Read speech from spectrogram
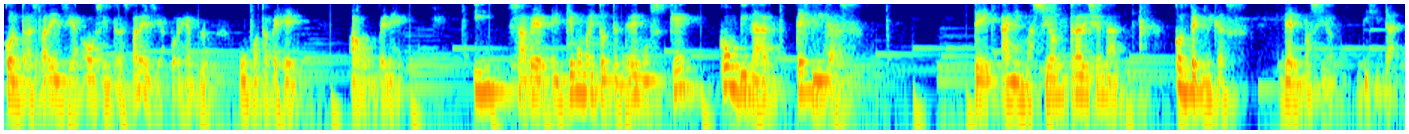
con transparencia o sin transparencia, por ejemplo, un JPG o un PNG, y saber en qué momento tendremos que combinar técnicas de animación tradicional con técnicas de animación digital.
